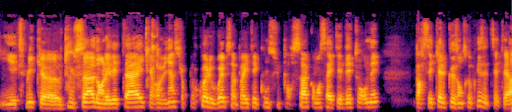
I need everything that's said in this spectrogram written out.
qui explique euh, tout ça dans les détails, qui revient sur pourquoi le web n'a pas été conçu pour ça, comment ça a été détourné par ces quelques entreprises, etc.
